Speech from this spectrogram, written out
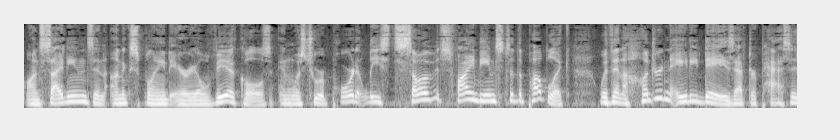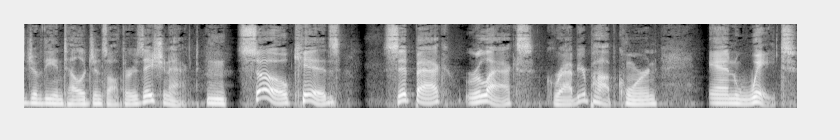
on sightings and unexplained aerial vehicles and was to report at least some of its findings to the public within 180 days after passage of the intelligence authorization act. Hmm. So kids sit back relax grab your popcorn and wait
